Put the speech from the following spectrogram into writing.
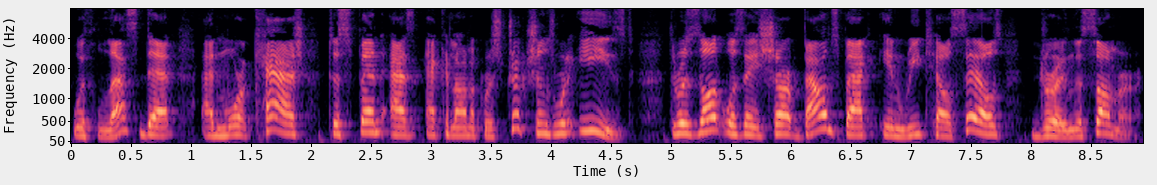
with less debt and more cash to spend as economic restrictions were eased. The result was a sharp bounce back in retail sales during the summer.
